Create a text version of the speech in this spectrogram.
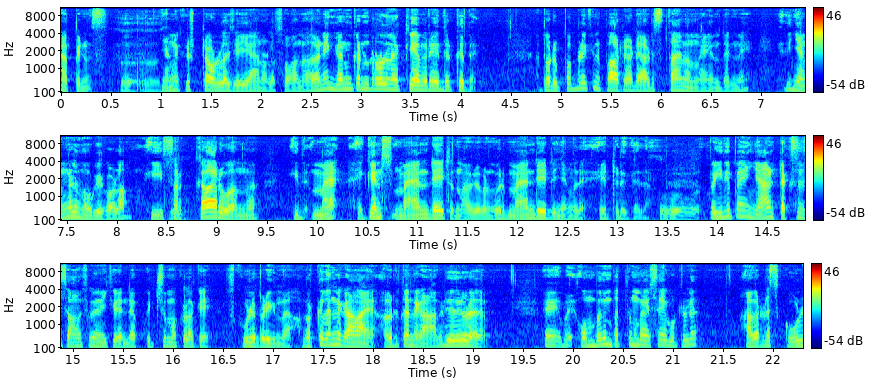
ഹാപ്പിനെസ് ഞങ്ങൾക്ക് ഇഷ്ടമുള്ള ചെയ്യാനുള്ള സ്വാതന്ത്ര്യം അതാണ് ഈ ഗൺ കൺട്രോളിനൊക്കെ അവർ എതിർക്കുന്നത്. അപ്പോൾ റിപ്പബ്ലിക്കൻ പാർട്ടിയുടെ അടിസ്ഥാന നയം തന്നെ ഇത് ഞങ്ങൾ നോക്കിക്കോളാം. ഈ സർക്കാർ വന്ന് ഇത് മാ എഗൻസ്റ്റ് മാൻഡേറ്റ് എന്നാണ് അവർ പറഞ്ഞത്. ഒരു മാൻഡേറ്റ് ഞങ്ങൾ ഏറ്റെടുക്കില്ല. അപ്പോൾ ഇതിപ്പോൾ ഞാൻ ടെക്സസ് താമസിക്കുന്ന എനിക്ക് എന്റെ കൊച്ചുമക്കളൊക്കെ സ്കൂളിൽ പഠിക്കുന്ന അവർക്ക് തന്നെ കാണാം അവർ തന്നെ കാണാം. അവർ ഇതിലൂടെ ഒമ്പതും പത്തും വയസ്സായ കുട്ടികൾ അവരുടെ സ്കൂൾ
